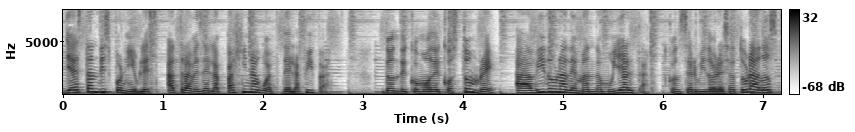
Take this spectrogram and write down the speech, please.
ya están disponibles a través de la página web de la FIFA, donde como de costumbre ha habido una demanda muy alta, con servidores saturados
